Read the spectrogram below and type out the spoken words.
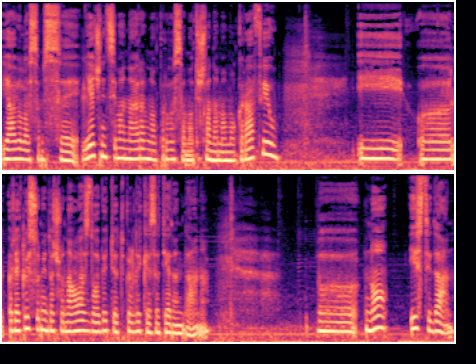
javila sam se liječnicima, naravno prvo sam otišla na mamografiju i e, rekli su mi da ću nalaz dobiti otprilike za tjedan dana. E, no, isti dan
